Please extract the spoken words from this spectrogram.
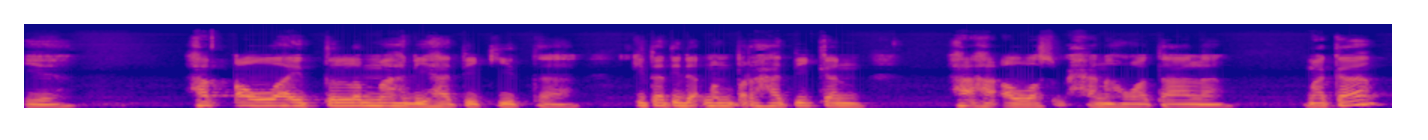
Ya. Hak Allah itu lemah di hati kita. Kita tidak memperhatikan hak-hak Allah Subhanahu wa taala. Maka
